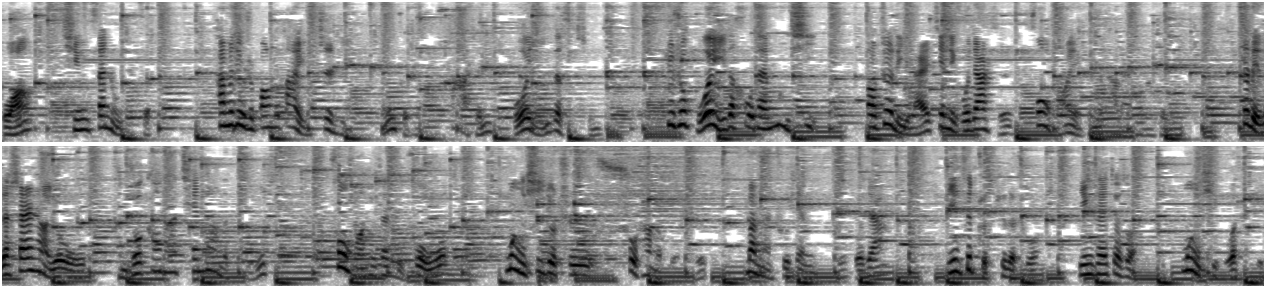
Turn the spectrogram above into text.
黄、青三种颜色，他们就是帮助大禹治理洪水的大神伯夷的子孙。据说伯夷的后代孟系到这里来建立国家时，凤凰也跟着他来到了这里。这里的山上有很多高达千丈的竹子，凤凰就在这里做窝，孟系就吃树上的果实，慢慢出现了一个国家。因此，准确的说，应该叫做。孟系国才对。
